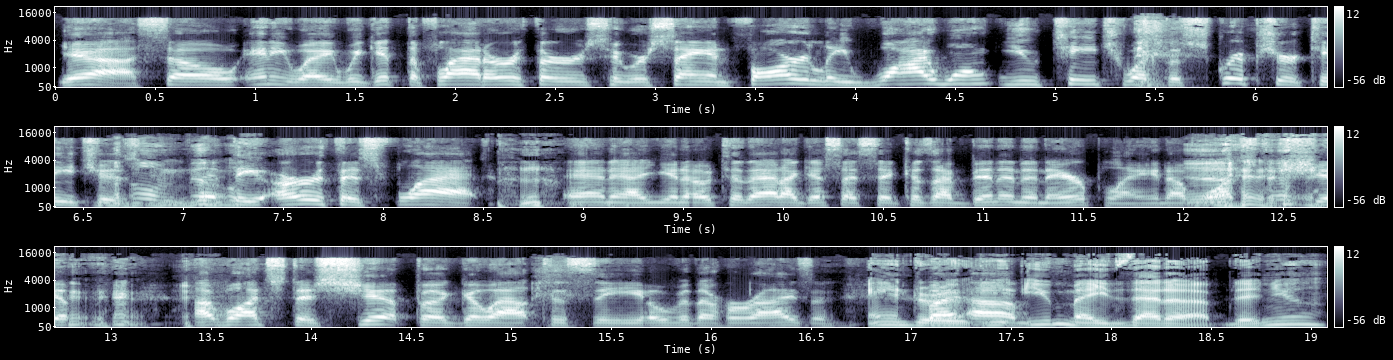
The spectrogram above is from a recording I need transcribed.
Yeah. So anyway, we get the flat earthers who are saying, Farley, why won't you teach what the scripture teaches Oh, no. that the earth is flat? and uh, you know, to that, I guess I said because I've been in an airplane, I've watched a ship, I've watched a ship uh, go out to sea over the horizon. Andrew, But, you- um, you, made that up, didn't you?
